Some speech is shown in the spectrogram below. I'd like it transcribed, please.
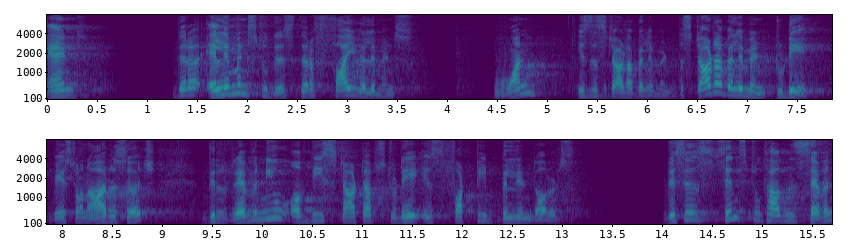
And there are elements to this. There are five elements. One is the startup element. The startup element today, based on our research, the revenue of these startups today is $40 billion. This is since 2007,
